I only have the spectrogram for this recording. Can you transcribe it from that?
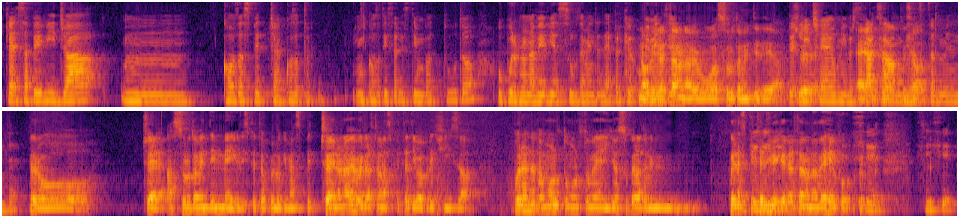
Cioè sapevi già mh, mm, cosa, aspe- cioè, cosa in cosa ti saresti imbattuto oppure non avevi assolutamente idea? Perché no, in realtà non avevo assolutamente idea. Cioè... Liceo, università eh, esatto, cambiano esatto. totalmente. Però, cioè, assolutamente meglio rispetto a quello che mi aspettavo. Cioè, non avevo in realtà un'aspettativa precisa. Poi è andata molto molto meglio, ho superato le... quelle aspettative che in realtà non avevo. Sì, sì, sì.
